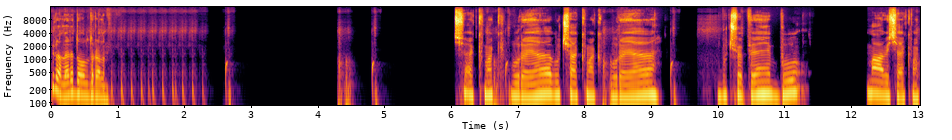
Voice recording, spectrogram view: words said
şuraları dolduralım. Çakmak buraya, bu çakmak buraya. Bu çöpe, bu mavi çakmak.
